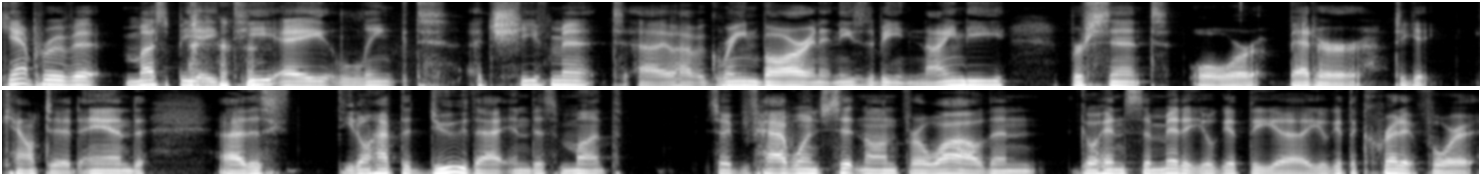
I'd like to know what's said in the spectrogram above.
Can't prove it. Must be a TA linked achievement. Uh, it'll have a green bar and it needs to be 90% or better to get counted. And uh, this you don't have to do that in this month. So if you've had one sitting on for a while, then go ahead and submit it. You'll get the uh, you'll get the credit for it,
